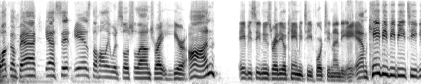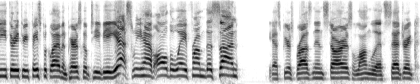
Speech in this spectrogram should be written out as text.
Welcome back. Yes, it is the Hollywood Social Lounge right here on ABC News Radio, KMET 1490 AM, KVVB TV 33, Facebook Live, and Periscope TV. Yes, we have all the way from the Son. Yes, Pierce Brosnan stars along with Cedric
